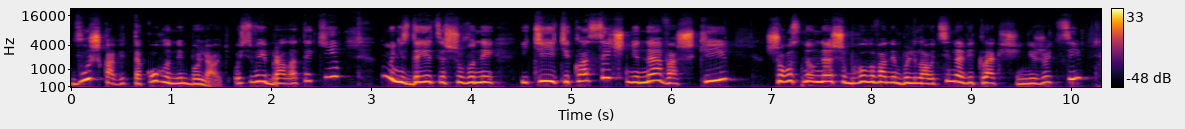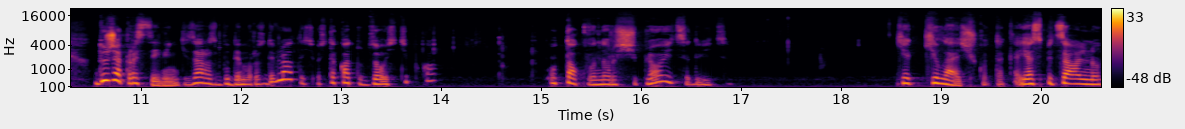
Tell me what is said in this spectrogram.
вушка від такого не болять. Ось вибрала такі. Ну, мені здається, що вони і ті, і ті класичні, не важкі. Що основне, щоб голова не боліла, оці навіть легші, ніж оці. Дуже красивенькі. Зараз будемо роздивлятись. Ось така тут застіпка. Отак воно розщіпляється, дивіться. Як кілечко таке. Я спеціально,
